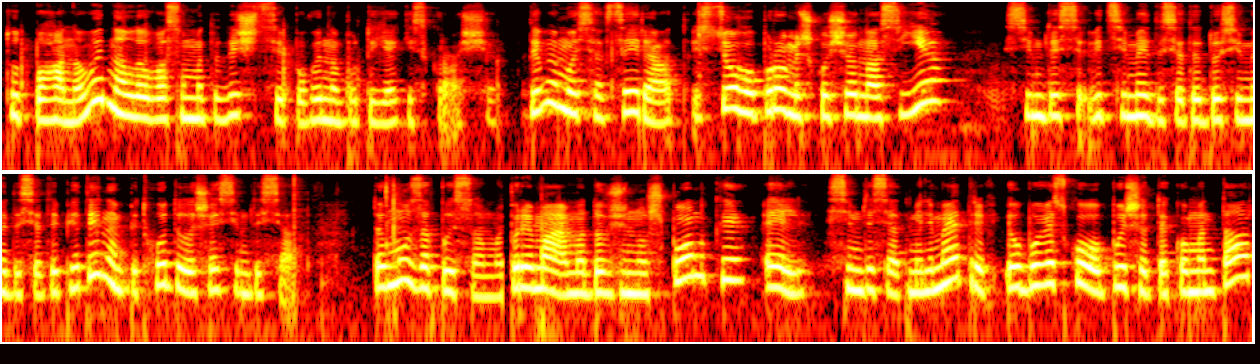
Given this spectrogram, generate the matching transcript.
Тут погано видно, але у вас у методичці повинна бути якість краще. Дивимося в цей ряд. Із цього проміжку, що у нас є, 70, від 70 до 75 нам підходить лише 70. Тому записуємо. Приймаємо довжину шпонки L 70 мм і обов'язково пишете коментар.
